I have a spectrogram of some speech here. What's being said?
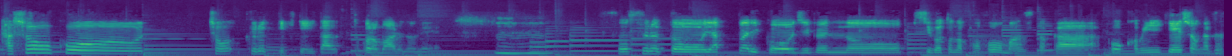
多少こうちょ狂ってきていたところもあるので、うんうん、そうするとやっぱりこう自分の仕事のパフォーマンスとかこうコミュニケーションが雑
